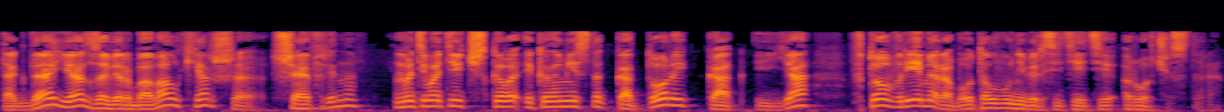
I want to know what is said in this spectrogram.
Тогда я завербовал Херша Шефрина, математического экономиста, который, как и я, в то время работал в университете Рочестера.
